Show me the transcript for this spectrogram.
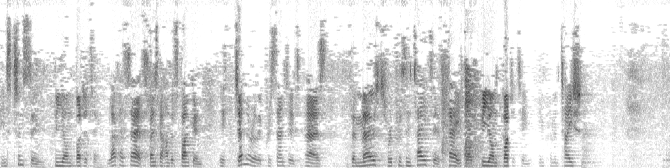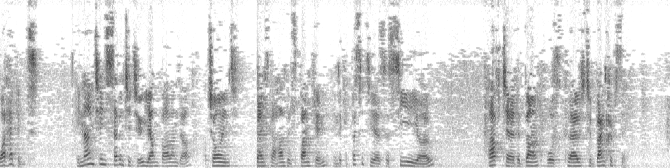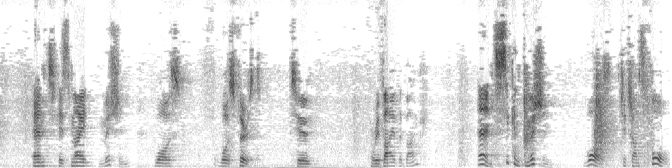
instancing beyond budgeting. Like I said, Svenska Handelsbanken is generally presented as the most representative case of beyond budgeting implementation. What happened? In 1972, Jan Wallander joined Svenska Handelsbanken in the capacity as a CEO after the bank was close to bankruptcy. And his main mission was, was first to revive the bank, and second mission was to transform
